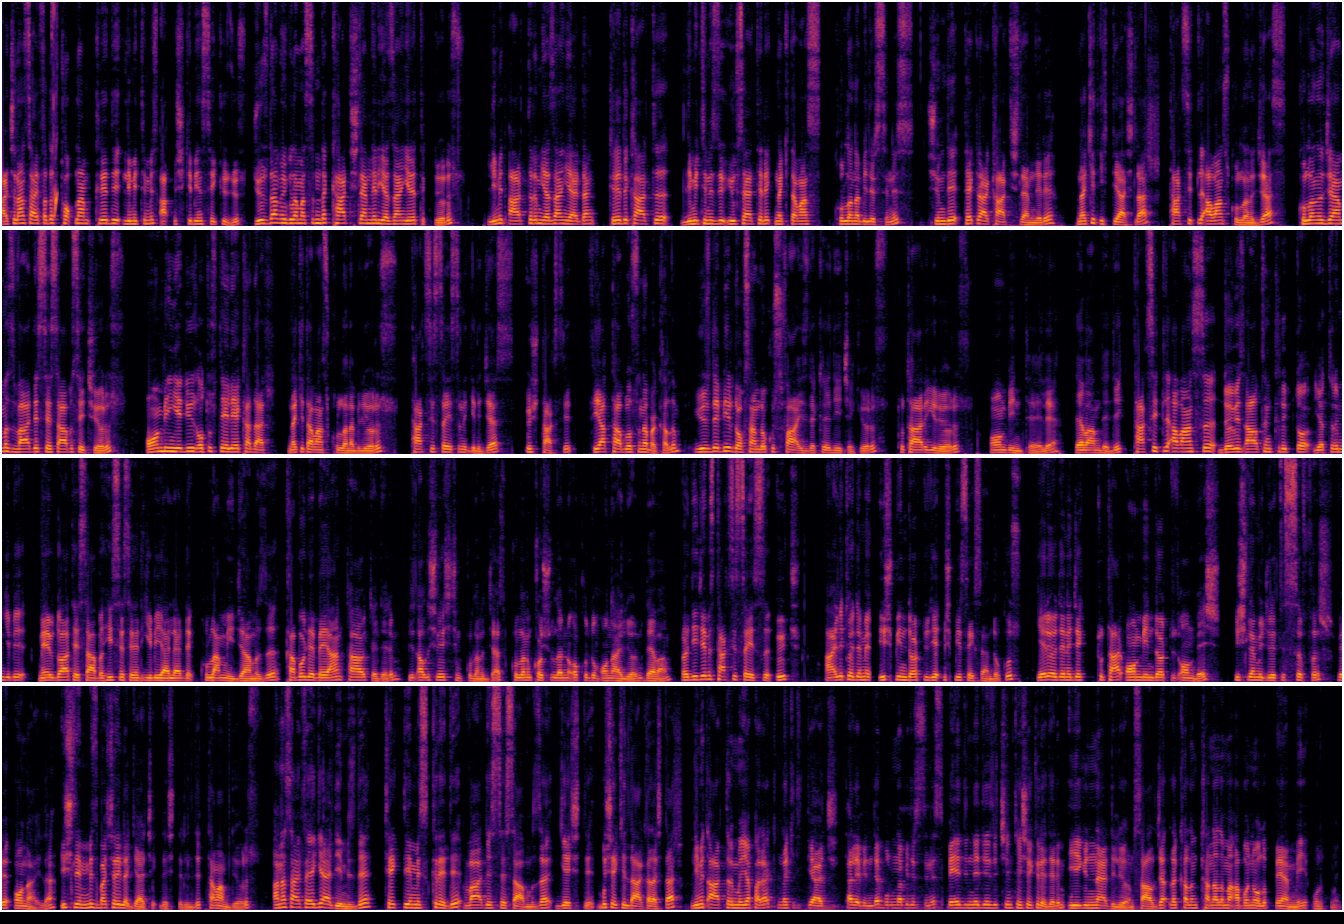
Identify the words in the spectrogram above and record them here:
Açılan sayfada toplam kredi limitimiz 62.800. Cüzdan uygulamasında kart işlemleri yazan yere tıklıyoruz. Limit artırım yazan yerden kredi kartı limitinizi yükselterek nakit avans kullanabilirsiniz. Şimdi tekrar kart işlemleri, nakit ihtiyaçlar, taksitli avans kullanacağız. Kullanacağımız vades hesabı seçiyoruz. 10.730 TL'ye kadar nakit avans kullanabiliyoruz. Taksit sayısını gireceğiz. 3 taksit. Fiyat tablosuna bakalım. %1.99 faizle krediyi çekiyoruz. Tutarı giriyoruz. 10.000 TL. Devam dedik. Taksitli avansı döviz, altın, kripto, yatırım gibi mevduat hesabı, hisse senedi gibi yerlerde kullanmayacağımızı kabul ve beyan taahhüt ederim. Biz alışveriş için kullanacağız. Kullanım koşullarını okudum, onaylıyorum. Devam. Ödeyeceğimiz taksit sayısı 3. Aylık ödeme 3471.89. Geri ödenecek tutar 10.415. İşlem ücreti 0 ve onayla. İşlemimiz başarıyla gerçekleştirildi. Tamam diyoruz. Ana sayfaya geldiğimizde çektiğimiz kredi vadesi hesabımıza geçti. Bu şekilde arkadaşlar limit artırımı yaparak nakit ihtiyaç talebinde bulunabilirsiniz. Beni dinlediğiniz için teşekkür ederim. İyi günler diliyorum. Sağlıcakla kalın. Kanalıma abone olup beğenmeyi unutmayın.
